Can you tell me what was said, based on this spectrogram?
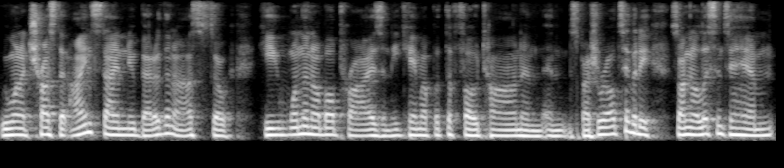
We want to trust that Einstein knew better than us. So he won the Nobel Prize and he came up with the photon and, and special relativity. So I'm going to listen to him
